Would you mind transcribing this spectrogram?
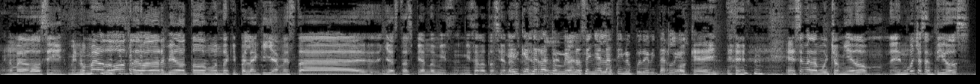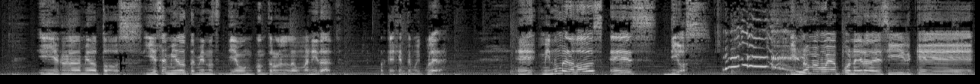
Mi número dos, sí. Mi número dos le va a dar miedo a todo mundo. Aquí Pelanqui ya me está, ya está espiando mis, mis anotaciones. Es que hace rato me escaleta. lo señalaste y no pude evitar leer. Ok. ese me da mucho miedo en muchos sentidos. Y yo creo que le da miedo a todos. Y ese miedo también nos lleva un control en la humanidad. Porque hay gente muy culera. Eh, mi número dos es Dios. Y no me voy a poner a decir que.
